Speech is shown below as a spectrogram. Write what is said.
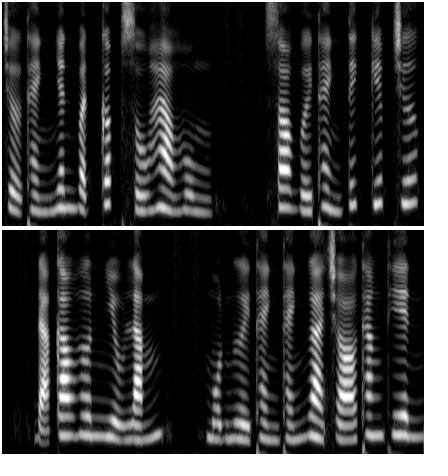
trở thành nhân vật cấp số hào hùng. So với thành tích kiếp trước, đã cao hơn nhiều lắm. Một người thành thánh gà chó thăng thiên.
